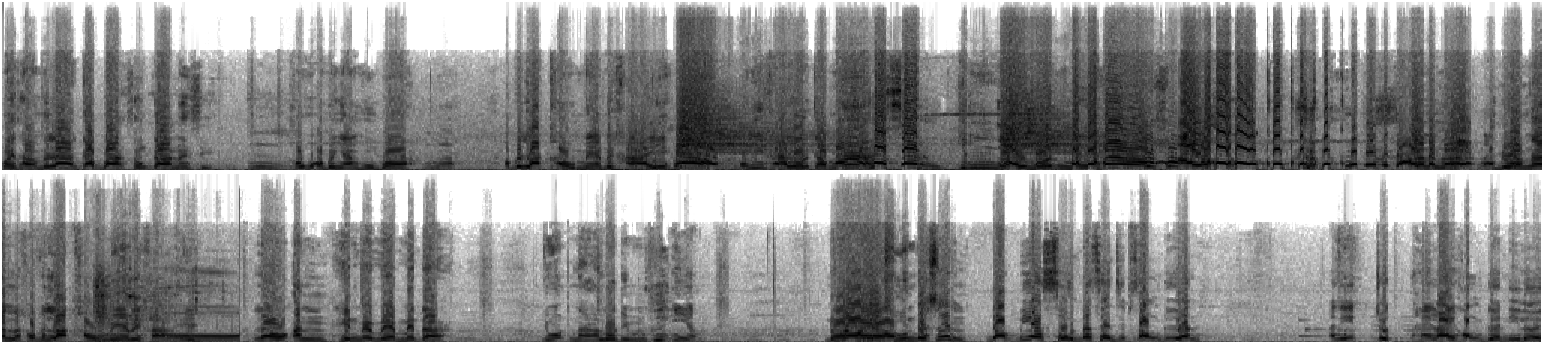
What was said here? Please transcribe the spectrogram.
ไปถามเวลากลับบ้านสงกรารนั่นสิอืมเขาเอาไปหยังหูบออือฮึเอาไปลักเขาแม่ไปขายว้าวเขามีคารถกลับมาว่าสั้นกินเหล้าเหมือนหมูเอาคุกให้มันจะเอานั่นแปลล่ะกๆนะ แบบนั่นล่ะเขาไปลักเขาแม่ไปขายโอ้แล้วอันเห็นแบบแบบๆเม็ดอะอยุดหนารถนี่มันคือเอียงดอกเบี้ยศูนย์เปอร์เซ็นต์ดอกเบี้ย0% 12เดือน อันนี้จุดไฮไลท์ของเดือนนี้เลย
